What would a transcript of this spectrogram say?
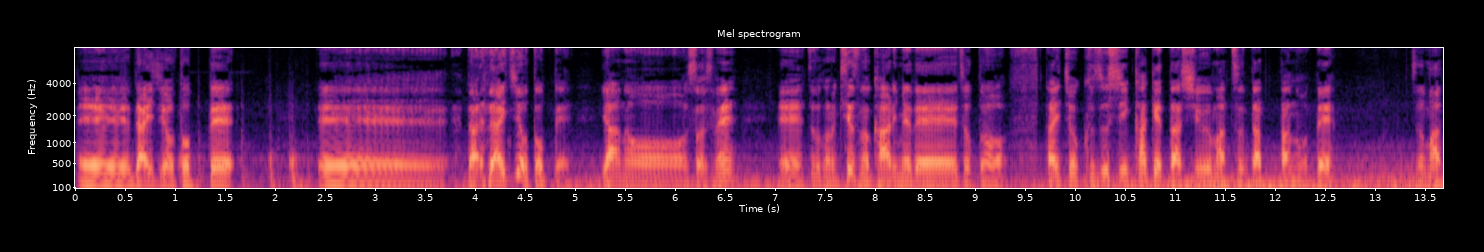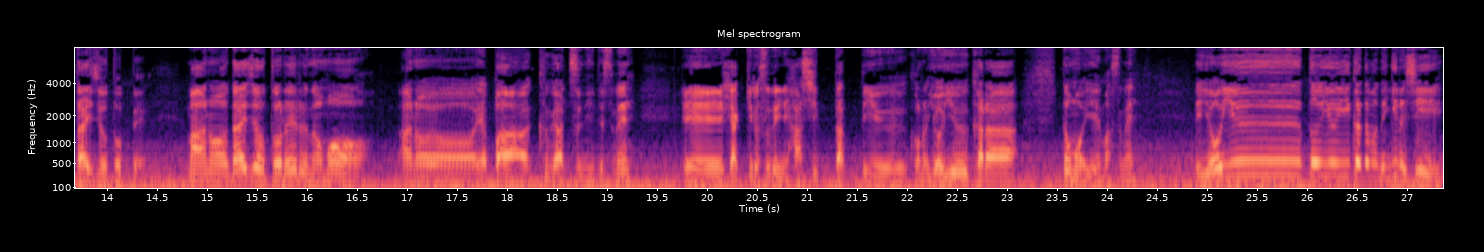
えー大事をとって、えーだ大事をとって？いや、あのーそうですね。えーちょっとこの季節の変わり目で、ちょっと体調崩しかけた週末だったので、ちょっとまあ大事を取って。まああの、大事を取れるのも、あのやっぱ9月にですね、えー100キロすでに走ったっていう、この余裕からとも言えますね。で余裕という言い方もできるし、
